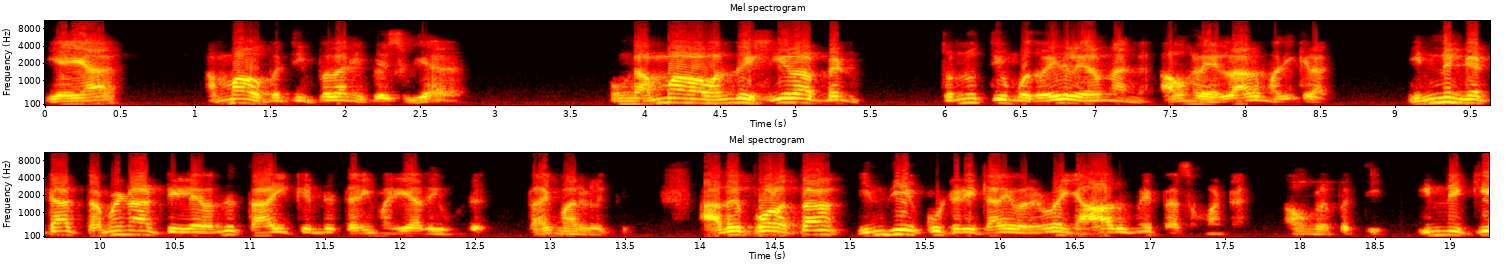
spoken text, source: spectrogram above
ஏயா அம்மாவை பத்தி இப்பதான் நீ பேசுவிய? உங்க அம்மாவை வந்து ஹீரா பெண் தொண்ணூத்தி ஒன்பது வயதுல இறந்தாங்க. அவங்களை எல்லாரும் மதிக்கிறாங்க. இன்னும் கேட்டா தமிழ்நாட்டில வந்து தாய்க்கென்று தனி மரியாதை உண்டு தாய்மார்களுக்கு. அதே போலத்தான் இந்திய கூட்டணி தலைவர்களும் யாருமே பேச மாட்டாங்க அவங்கள பத்தி. இன்னைக்கு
